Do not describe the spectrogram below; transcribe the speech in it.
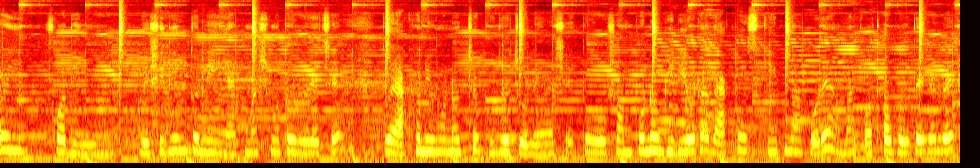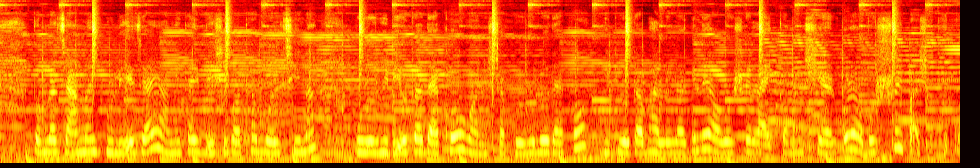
ওই কদিন, বেশি দিন তো নেই, এক মাস মতো রয়েছে। তো এখনই মনে হচ্ছে পুজো চলে আসে। তো সম্পূর্ণ ভিডিওটা দেখো স্কিপ না করে আমার কথা বলতে গেলে তোমরা জানোই ভুলিয়ে যায়, আমি তাই বেশি কথা বলছি না। পুরো ভিডিওটা দেখো, গণেশ ঠাকুরগুলো দেখো। ভিডিওটা ভালো লাগলে অবশ্যই লাইক কমেন্ট শেয়ার করে অবশ্যই পাশে থেকো।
